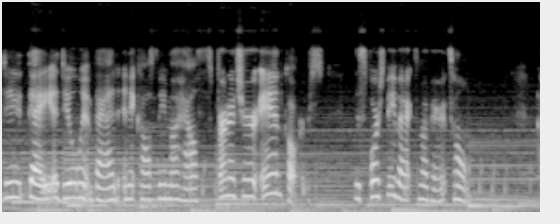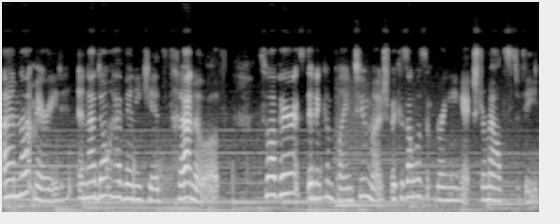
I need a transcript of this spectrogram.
day a deal went bad, and it cost me my house, furniture, and cars. This forced me back to my parents' home. I am not married, and I don't have any kids that I know of, so my parents didn't complain too much because I wasn't bringing extra mouths to feed.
